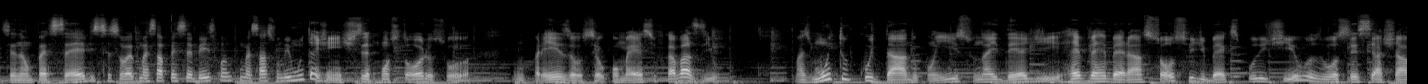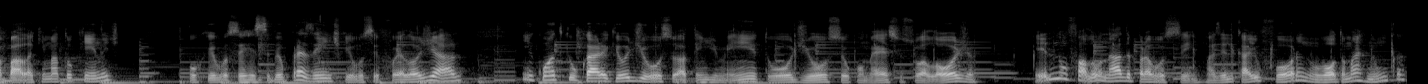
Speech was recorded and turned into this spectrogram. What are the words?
você não percebe, você só vai começar a perceber isso quando começar a sumir muita gente, seu consultório, sua empresa, o seu comércio ficar vazio. Mas muito cuidado com isso, na ideia de reverberar só os feedbacks positivos, você se achar a bala que matou Kennedy, porque você recebeu presente, que você foi elogiado, enquanto que o cara que odiou seu atendimento, odiou seu comércio, sua loja, ele não falou nada para você, mas ele caiu fora, não volta mais nunca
